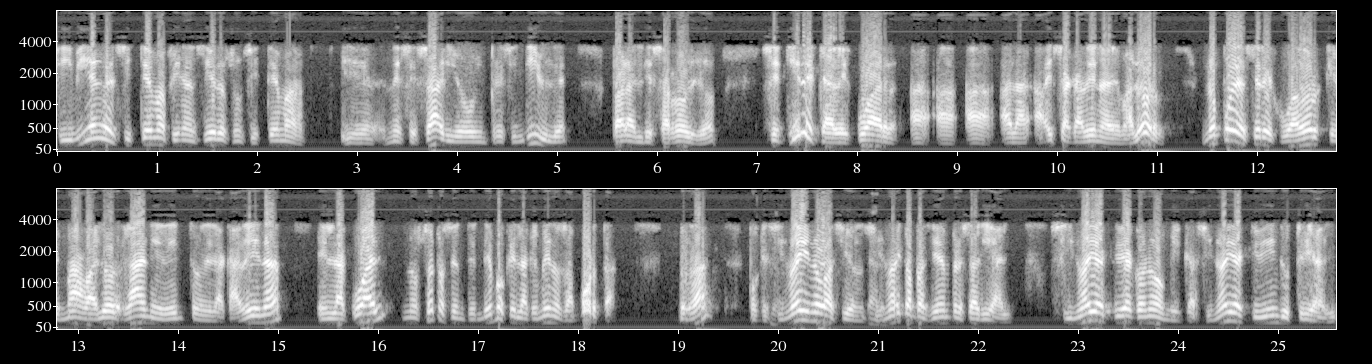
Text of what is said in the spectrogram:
si bien el sistema financiero es un sistema eh, necesario o imprescindible para el desarrollo, se tiene que adecuar a, a, a, esa cadena de valor. No puede ser el jugador que más valor gane dentro de la cadena, en la cual nosotros entendemos que es la que menos aporta, ¿verdad? Porque si no hay innovación, si no hay capacidad empresarial, si no hay actividad económica, si no hay actividad industrial,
